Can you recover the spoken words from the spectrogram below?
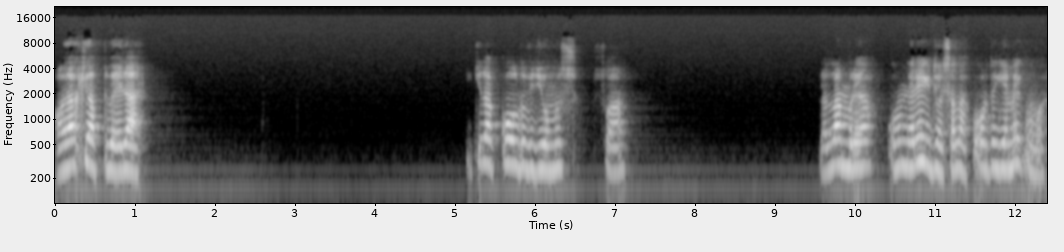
Ayak yaptı beyler. 2 dakika oldu videomuz şu an. Gel lan buraya. Oğlum nereye gidiyorsun salak? Orada yemek mi var?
